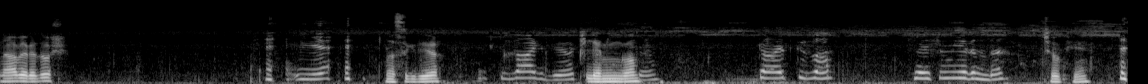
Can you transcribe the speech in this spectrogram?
Ne haber Edoş? İyi. Nasıl gidiyor? Güzel gidiyor. Flamingon. Gayet güzel. Keyfim yerinde. Çok iyi.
